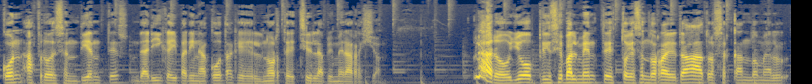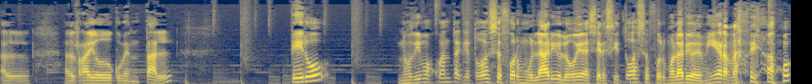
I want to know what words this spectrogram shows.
con afrodescendientes de Arica y Parinacota, que es el norte de Chile, la primera región. Claro, yo principalmente estoy haciendo radioteatro, acercándome al, al, radio documental, pero nos dimos cuenta que todo ese formulario, lo voy a decir así, todo ese formulario de mierda, digamos,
